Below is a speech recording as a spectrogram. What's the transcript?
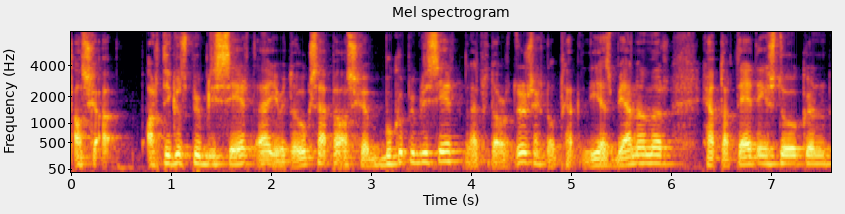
als je artikels publiceert, hè, je weet het ook, Seppe, als je boeken publiceert, dan heb je de auteur zegt, je hebt een ISBN-nummer, je hebt daar tijd in gestoken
